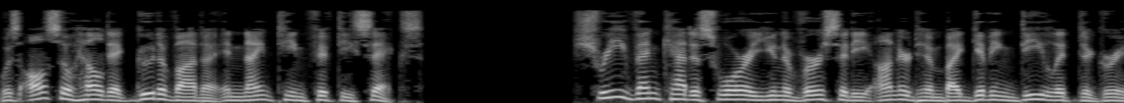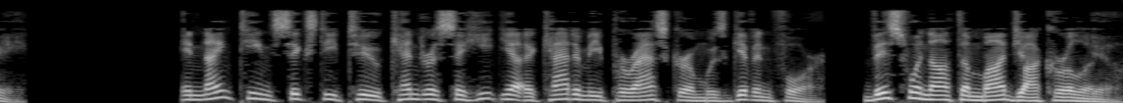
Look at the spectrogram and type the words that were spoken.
was also held at Gudivada in 1956. Sri Venkateswara University honoured him by giving D. Lit degree. In 1962 Kendra Sahitya Akademi Puraskaram was given for Viswanatha Madhyakaralu.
